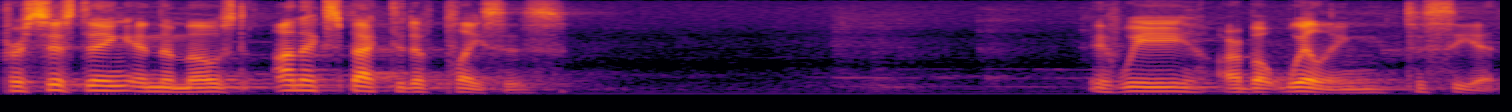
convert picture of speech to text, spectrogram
persisting in the most unexpected of places, if we are but willing to see it.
